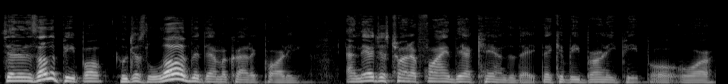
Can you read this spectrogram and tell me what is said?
So then there's other people who just love the Democratic Party, and they're just trying to find their candidate. They could be Bernie people or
